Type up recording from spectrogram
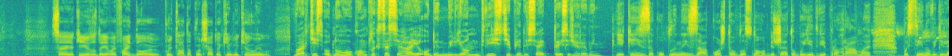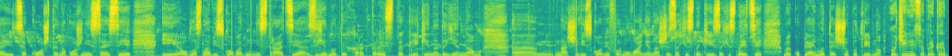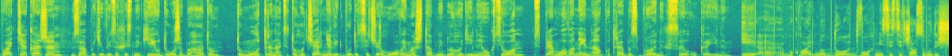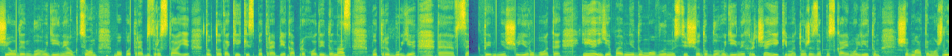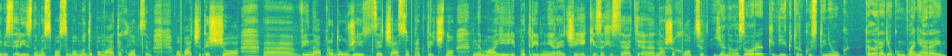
це який роздає Wi-Fi до пульта та планшету, яким ми керуємо. Вартість одного комплексу сягає 1 мільйон 250 тисяч гривень. Який закуплений за кошти обласного бюджету, бо є дві програми. Постійно виділяються кошти на кожній сесії, і обласна військова адміністрація, згідно тих характеристик, які надає нам е, наші військові формування, наші захисники і захисниці, ми купляємо те, що потрібно. Очільниця Прикарпаття каже, запитів від захисників дуже багато. Тому 13 червня відбудеться черговий масштабний благодійний аукціон, спрямований на потреби Збройних сил України. І е, буквально до двох місяців часу буде ще один благодійний аукціон, бо потреб зростає. Тобто та кількість потреб, яка приходить до нас, потребує е, все активнішої роботи. І є певні домовленості щодо благодійних речей, які ми теж запускаємо літом, щоб мати можливість різними способами допомагати хлопцям, побачити, що е, війна продовжується, часу практично немає, і потрібні речі, які захистять е, наших хлопців. Яна Лазорик, Віктор Костенюк, телерадіокомпанія Рей.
